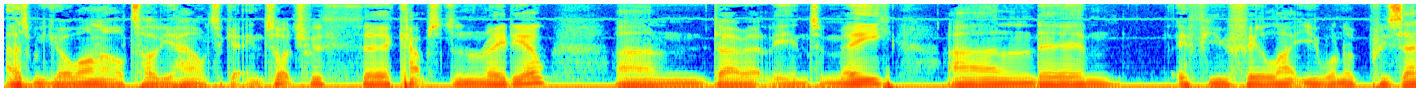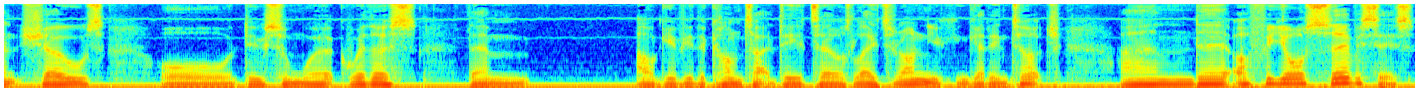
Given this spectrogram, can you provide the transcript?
as we go on, I'll tell you how to get in touch with uh, Capstone Radio and directly into me. And um, if you feel like you want to present shows or do some work with us, then I'll give you the contact details later on. You can get in touch and uh, offer your services.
